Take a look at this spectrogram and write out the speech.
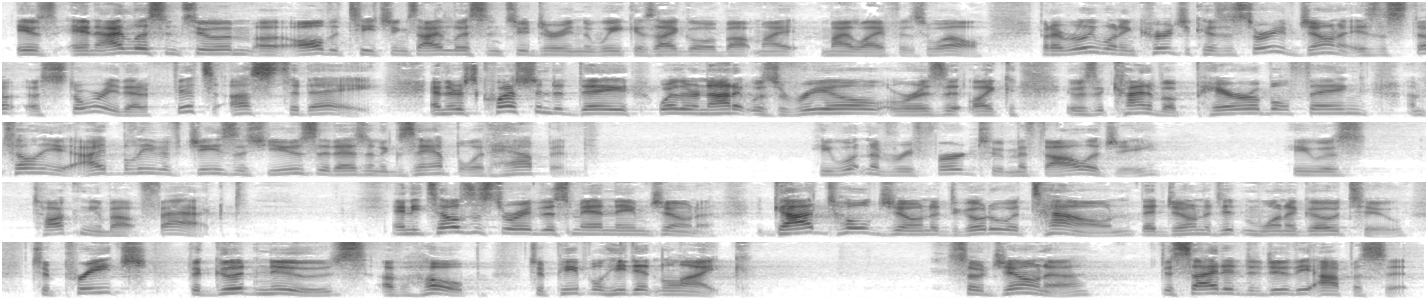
is, and I listen to him, uh, all the teachings I listen to during the week as I go about my, my life as well. But I really want to encourage you because the story of Jonah is a, sto- a, story that fits us today. And there's question today whether or not it was real or is it like, it was a kind of a parable thing. I'm telling you, I believe if Jesus used it as an example, it happened. He wouldn't have referred to mythology, he was talking about fact. And he tells the story of this man named Jonah. God told Jonah to go to a town that Jonah didn't want to go to, to preach the good news of hope to people he didn't like. So Jonah decided to do the opposite.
